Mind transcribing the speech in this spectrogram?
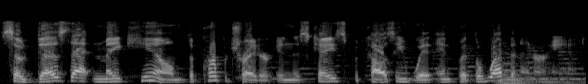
So does that make him the perpetrator in this case because he went and put the weapon in her hand?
